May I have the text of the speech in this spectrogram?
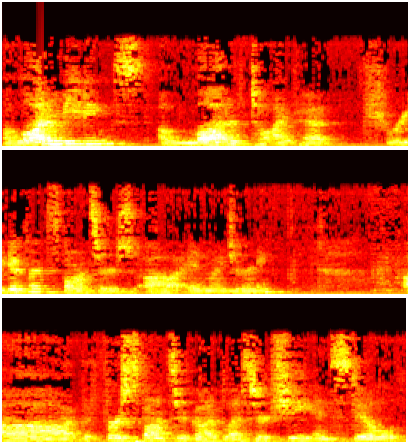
a lot of meetings, a lot of time. I've had three different sponsors uh, in my journey. Uh, the first sponsor, God bless her, she instilled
